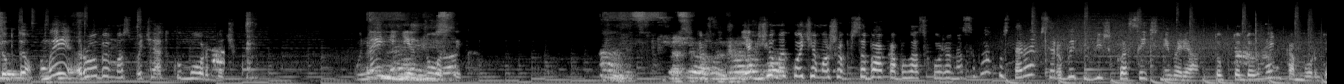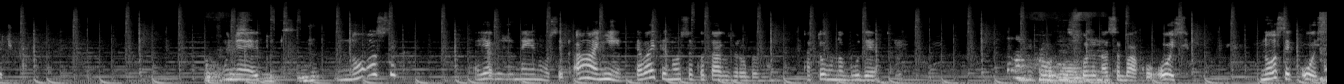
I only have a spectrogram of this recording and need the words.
тобто ми робимо спочатку мордочку. У неї є носик. Якщо ми хочемо, щоб собака була схожа на собаку, стараємося робити більш класичний варіант, тобто довгенька мордочка. У неї тут носик. А як же в неї носик? А, ні, давайте носик отак зробимо. А то воно буде схоже на собаку. Ось. Носик ось.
